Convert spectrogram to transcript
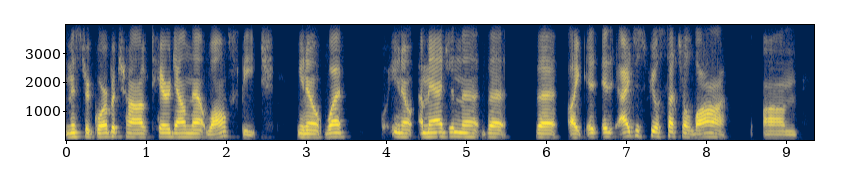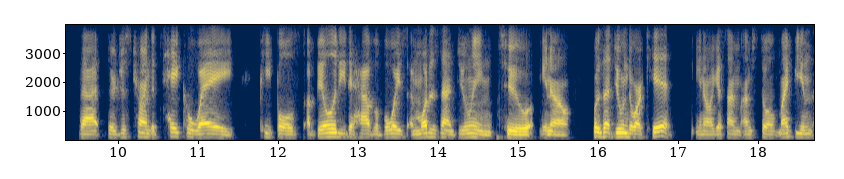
mr gorbachev tear down that wall speech? You know what you know imagine the the the like it, it i just feel such a loss um that they're just trying to take away people's ability to have a voice. And what is that doing to you know what is that doing to our kids? You know i guess i'm i'm still might be in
